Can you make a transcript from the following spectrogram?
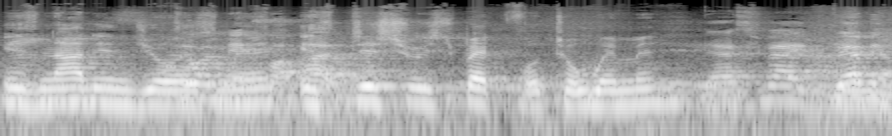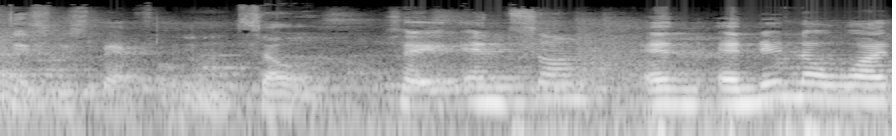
is mm-hmm. not Enjoyment enjoyment. It's us. disrespectful to women. That's right, very disrespectful. So Say, and some, and and you know what?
